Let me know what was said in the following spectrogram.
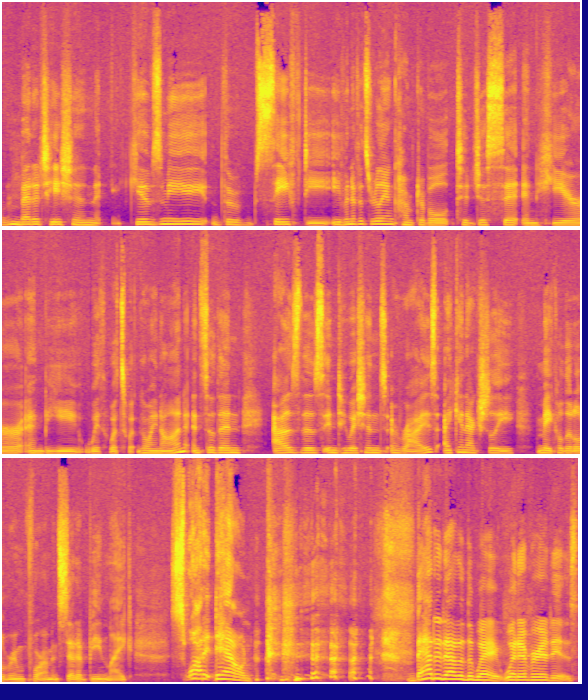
meditation gives me the safety, even if it's really uncomfortable, to just sit and hear and be with what's going on. And so then, as those intuitions arise, I can actually make a little room for them instead of being like, swat it down, bat it out of the way, whatever it is.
